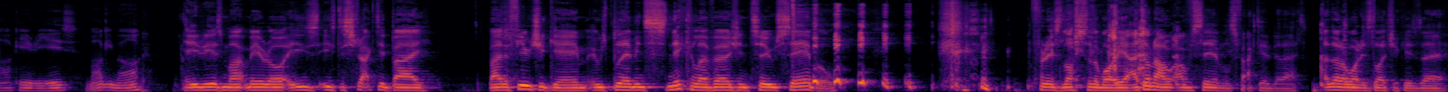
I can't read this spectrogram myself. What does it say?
Mark, here he is. Marky Mark. Here he is, Marc Mero. He's he's distracted by by the future game, who's blaming Snickler version two Sable for his loss to the Warrior. I don't know how Sable's factored into that. I don't know what his logic is there.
